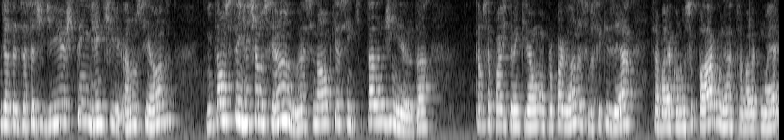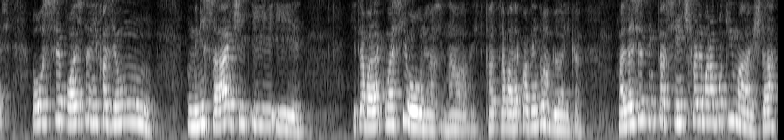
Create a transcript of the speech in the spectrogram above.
dieta de 17 dias, tem gente anunciando. Então, se tem gente anunciando, é sinal que assim que está dando dinheiro, tá? Então, você pode também criar uma propaganda, se você quiser, trabalhar com anúncio pago, né? Trabalhar com ads. Ou você pode também fazer um, um mini site e, e e trabalhar com SEO, né? Na, trabalhar com a venda orgânica. Mas aí você tem que estar ciente que vai demorar um pouquinho mais, tá?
